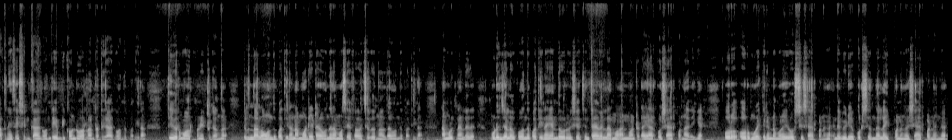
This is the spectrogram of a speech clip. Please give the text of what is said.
ஆத்தனைசேஷனுக்காக வந்து எப்படி கொண்டு வரலான்றதுக்காக வந்து பார்த்திங்கன்னா தீவிரமாக ஒர்க் பண்ணிகிட்ருக்காங்க இருந்தாலும் வந்து பார்த்திங்கன்னா நம்ம டேட்டாவை வந்து நம்ம சேஃபாக வச்சுருக்கிறதுனால தான் வந்து பார்த்திங்கன்னா நம்மளுக்கு நல்லது. முடிஞ்ச அளவுக்கு வந்து பார்த்திங்கன்னா எந்த ஒரு விஷயத்தையும் தேவையில்லாமல் அன்வான்டாக யாருக்கும் ஷேர் பண்ணாதீங்க. ஒரு ஒரு முறைக்கு ரெண்டு முறை யோசித்து ஷேர் பண்ணுங்கள் இந்த வீடியோ பிடிச்சிருந்தால் லைக் பண்ணுங்கள் ஷேர் பண்ணுங்கள்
